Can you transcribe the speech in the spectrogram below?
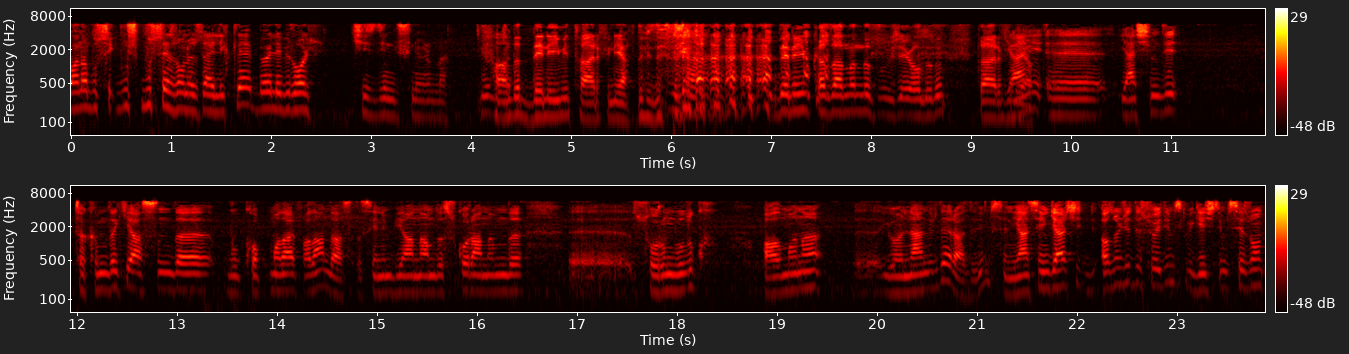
bana bu, bu, bu sezon özellikle böyle bir rol çizdiğini düşünüyorum ben. Şu anda deneyimin tarifini yaptı bize. Deneyim kazanmanın nasıl bir şey olduğunu tarifini Yani yaptı. e, yani şimdi takımdaki aslında bu kopmalar falan da aslında senin bir anlamda skor anlamında e, sorumluluk almana e, yönlendirdi herhalde değil mi seni? Yani senin gerçi az önce de söylediğimiz gibi geçtiğimiz sezon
